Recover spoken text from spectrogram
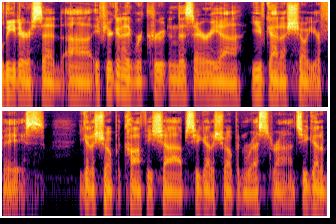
leader said, uh, "If you're going to recruit in this area, you've got to show your face." you got to show up at coffee shops. You got to show up in restaurants. You got to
